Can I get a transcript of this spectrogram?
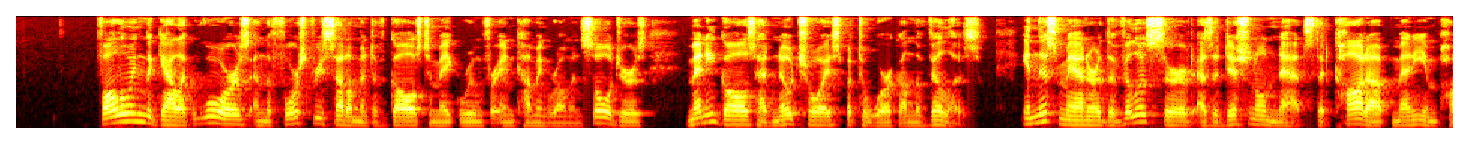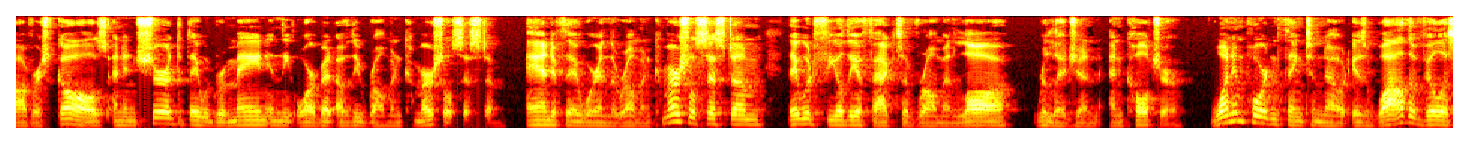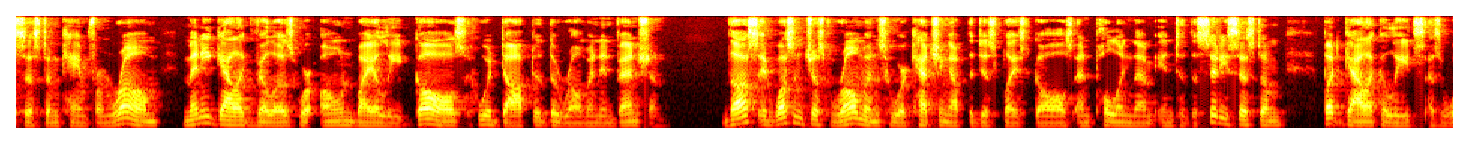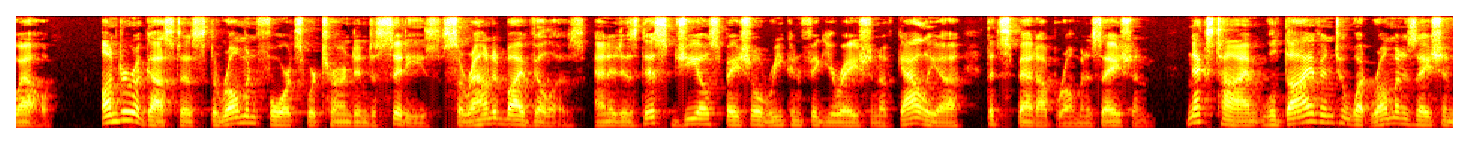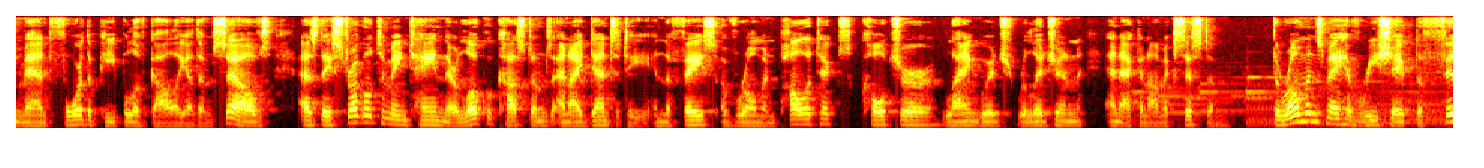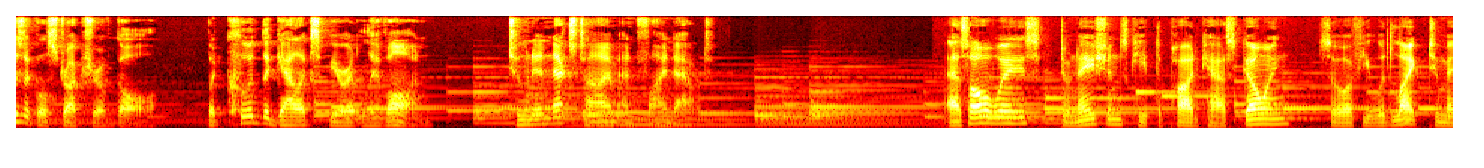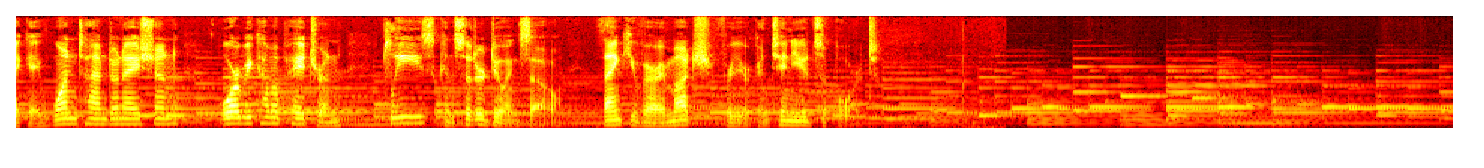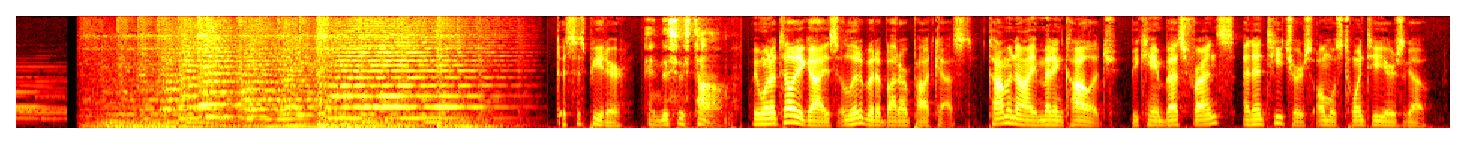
Following the Gallic Wars and the forced resettlement of Gauls to make room for incoming Roman soldiers, many Gauls had no choice but to work on the villas. In this manner the villas served as additional nets that caught up many impoverished Gauls and ensured that they would remain in the orbit of the Roman commercial system. And if they were in the Roman commercial system, they would feel the effects of Roman law, religion, and culture. One important thing to note is while the villa system came from Rome, many Gallic villas were owned by elite Gauls who adopted the Roman invention. Thus it wasn't just Romans who were catching up the displaced Gauls and pulling them into the city system, but Gallic elites as well. Under Augustus, the Roman forts were turned into cities, surrounded by villas, and it is this geospatial reconfiguration of Gallia that sped up Romanization. Next time, we'll dive into what Romanization meant for the people of Gallia themselves as they struggled to maintain their local customs and identity in the face of Roman politics, culture, language, religion, and economic system. The Romans may have reshaped the physical structure of Gaul, but could the Gallic spirit live on? Tune in next time and find out. As always, donations keep the podcast going, so if you would like to make a one time donation or become a patron, please consider doing so. Thank you very much for your continued support. This is Peter. And this is Tom. We want to tell you guys a little bit about our podcast. Tom and I met in college, became best friends, and then teachers almost 20 years ago.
